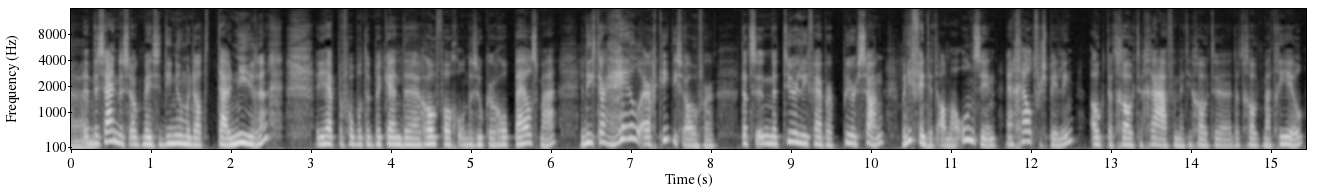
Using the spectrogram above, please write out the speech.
Um, Er zijn dus ook mensen die noemen dat tuinieren. Je hebt bijvoorbeeld de bekende roofvogelonderzoeker Rob Bijlsma. En die is daar heel erg kritisch over. Dat is een natuurliefhebber puur zang. Maar die vindt het allemaal onzin en geldverspilling. Ook dat grote graven met die grote, dat groot materieel.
